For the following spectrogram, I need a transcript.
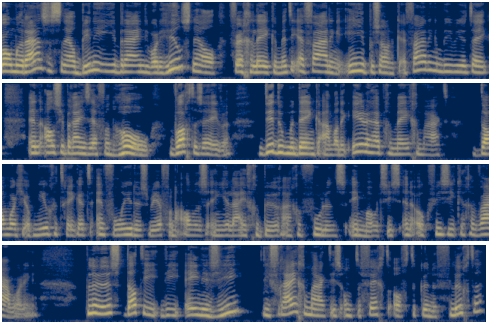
komen razendsnel binnen in je brein. Die worden heel snel vergeleken met die ervaringen in je persoonlijke ervaringenbibliotheek. En als je brein zegt van, ho, wacht eens even. Dit doet me denken aan wat ik eerder heb meegemaakt. Dan word je opnieuw getriggerd en voel je dus weer van alles in je lijf gebeuren aan gevoelens, emoties en ook fysieke gewaarwordingen. Plus dat die, die energie die vrijgemaakt is om te vechten of te kunnen vluchten,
